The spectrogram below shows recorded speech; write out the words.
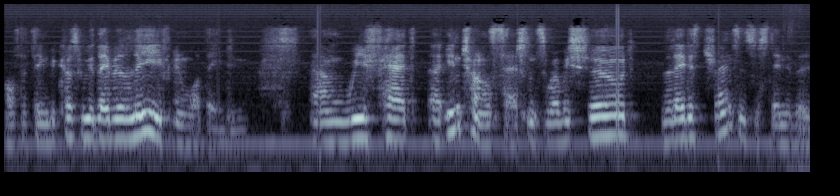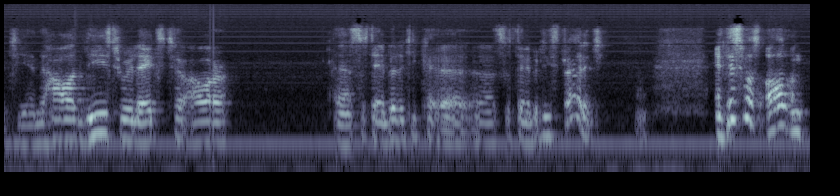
of the thing because we, they believe in what they do. Um, we've had uh, internal sessions where we showed the latest trends in sustainability and how these relate to our uh, sustainability uh, uh sustainability strategy. And this was all on,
